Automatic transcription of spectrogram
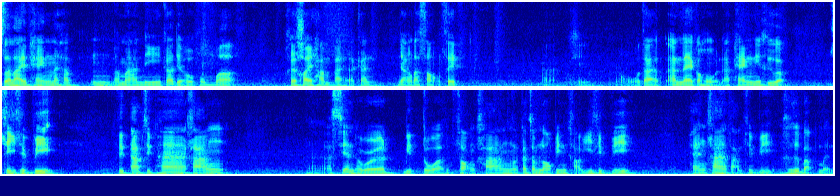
สไลด์แพงนะครับ อืม ประมาณนี้ก็เดี๋ยวผมว่า ค่อยๆทำไปแล้วกันอย่างละสองเซตโอเคโอ้โหแต่อันแรกก็โหดนะแพงนี่คือแบบสี่สิบวิซิทอัพสิบห้าครั้งอาเซียนทเวิร์ดบิดตัวสิบสองครั้ง แล้วก็จำลองปีนเขายี่สิบวิแพงข้างสามสิบวิคือแบบเหมือน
